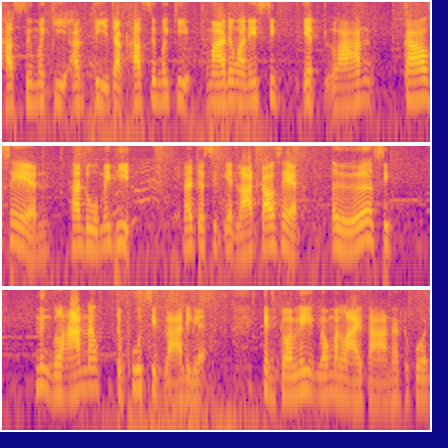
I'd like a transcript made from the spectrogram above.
ทัตซึมากิอันติจากทัตซึมากิมาจังหวะนี้ 11 ล้าน9แสนถ้าดูไม่ผิดน่าจะ 11 ล้าน9แสนเออ10 1ล้านนะจะพูด 10 ล้านอีกแหละเห็นตัวเลขแล้วมันลายตานะทุกคน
